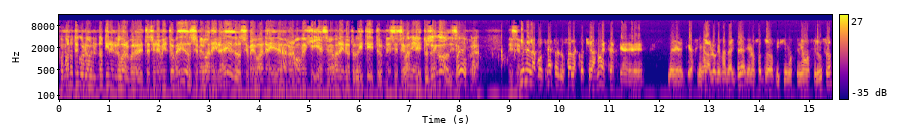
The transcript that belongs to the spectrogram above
como no tengo no tienen lugar para el estacionamiento medido, se me van a ir a Edo, se me van a ir a Ramón Mejía, se me van a ir a otro distrito. Me dice, se van a ir a Ituzaingó, dice, dice Tienen la posibilidad de usar las cocheras nuestras que, que asignaron a bloques más trayectoria, que nosotros dijimos teníamos el uso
